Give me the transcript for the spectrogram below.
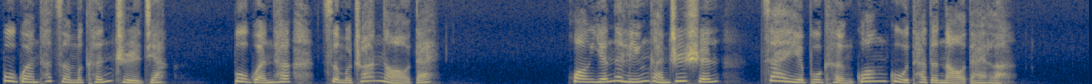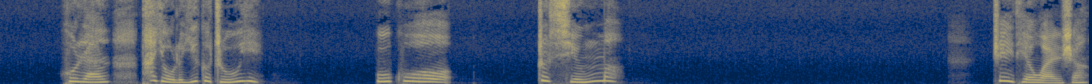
不管他怎么啃指甲。不管他怎么抓脑袋，谎言的灵感之神再也不肯光顾他的脑袋了。忽然，他有了一个主意。不过，这行吗？这天晚上，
